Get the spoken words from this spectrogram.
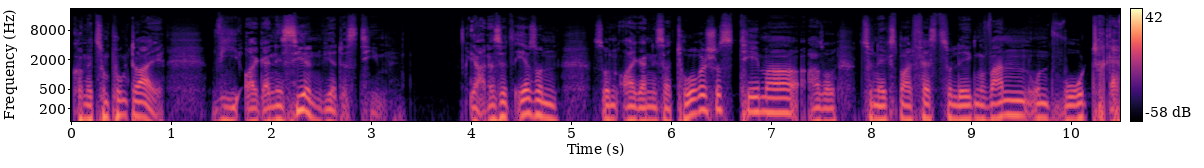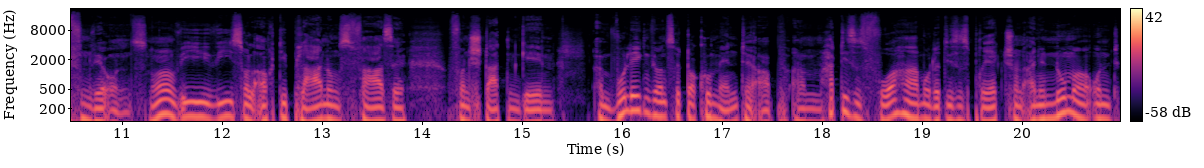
Kommen wir zum Punkt drei: Wie organisieren wir das Team? Ja, das ist jetzt eher so ein, so ein organisatorisches Thema. Also zunächst mal festzulegen, wann und wo treffen wir uns. Ne? Wie, wie soll auch die Planungsphase vonstatten gehen? Ähm, wo legen wir unsere Dokumente ab? Ähm, hat dieses Vorhaben oder dieses Projekt schon eine Nummer? Und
